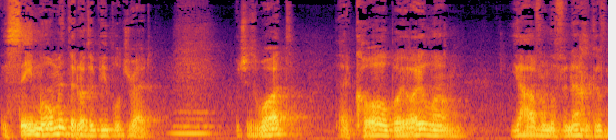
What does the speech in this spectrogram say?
the same moment that other people dread, which is what? That call by Olam, Yavram Lefenechak of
